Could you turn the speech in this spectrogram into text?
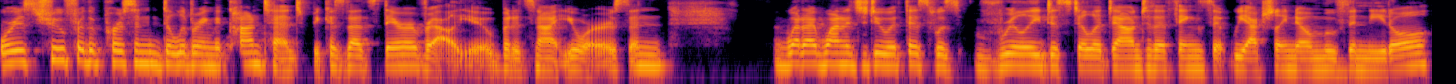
or is true for the person delivering the content because that's their value, but it's not yours. And what I wanted to do with this was really distill it down to the things that we actually know move the needle.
